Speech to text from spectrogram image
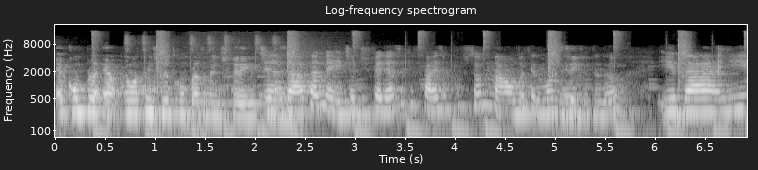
É, é é um atendimento completamente diferente, né? Exatamente, a diferença que faz o profissional naquele momento, Sim. entendeu? E daí,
